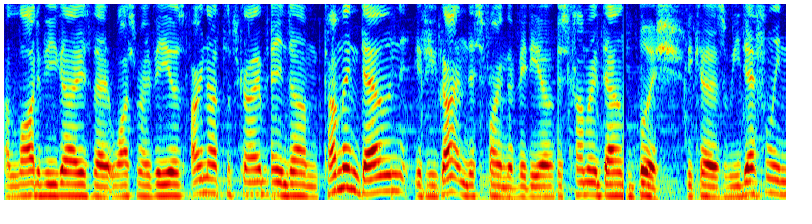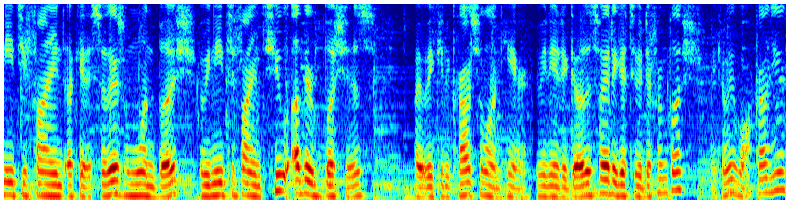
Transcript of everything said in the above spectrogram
A lot of you guys that watch my videos are not subscribed. And um, comment down if you've gotten this far in the video. Just comment down bush because we definitely need to find... Okay, so there's one bush. We need to find two other bushes. Wait, we can crouch along here. Do we need to go this way to get to a different bush? Wait, can we walk on here?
